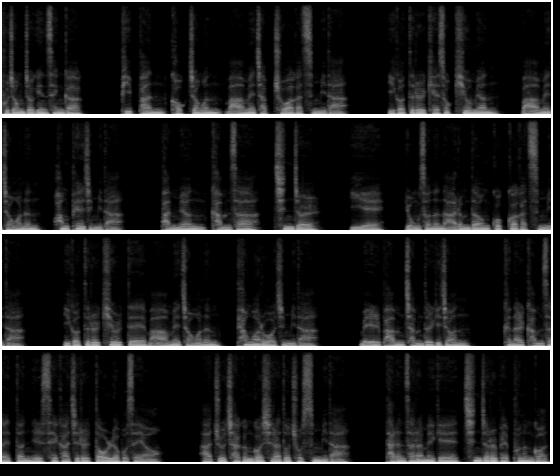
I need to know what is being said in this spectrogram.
부정적인 생각, 비판, 걱정은 마음의 잡초와 같습니다. 이것들을 계속 키우면 마음의 정원은 황폐해집니다. 반면 감사, 친절, 이해, 용서는 아름다운 꽃과 같습니다. 이것들을 키울 때 마음의 정원은 평화로워집니다. 매일 밤 잠들기 전 그날 감사했던 일 세 가지를 떠올려 보세요. 아주 작은 것이라도 좋습니다. 다른 사람에게 친절을 베푸는 것,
